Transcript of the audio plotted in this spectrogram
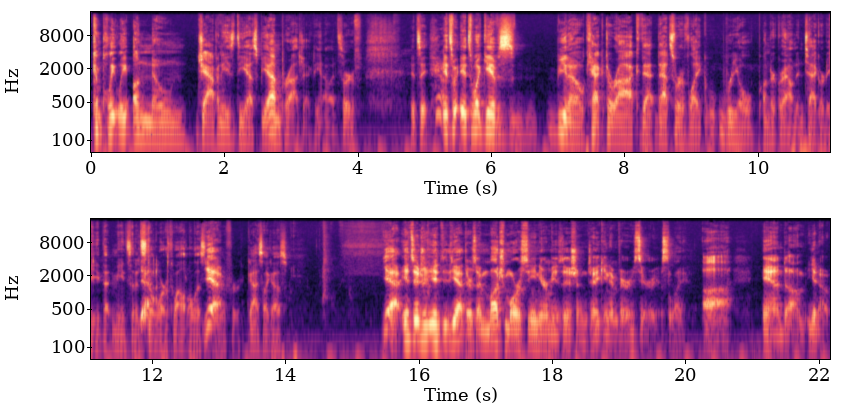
completely unknown Japanese DSBM project. You know, it's sort of it's a, it's it's what gives you know Rock that that sort of like real underground integrity that means that it's still worthwhile to listen Yeah. to for guys like us. Yeah, it's interesting. It, yeah, there's a much more senior musician taking him very seriously. Uh, and um, you know,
